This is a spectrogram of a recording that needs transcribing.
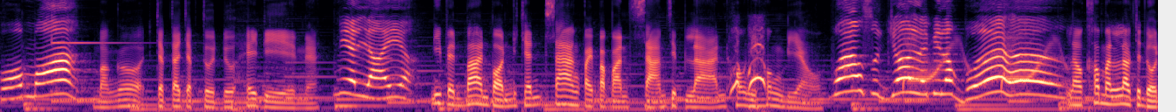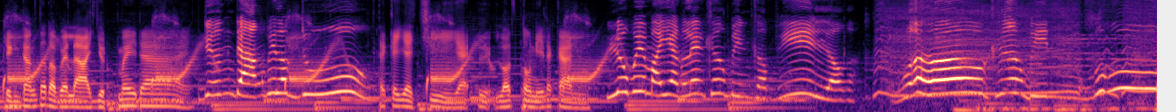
พร้อมมามังโง่จับตาจับตูดดูให้ดีนะ เนี่ยอะไรอะ นี่เป็นบ้านบอลที่ฉันสร้างไปประมาณ 30 ล้านห้องนี้ห้องเดียว ว้าวสุดยอดเลยพี่ลองเบ้อเราเข้ามาแล้วเราจะโดดดึงดังตลอดเวลาหยุดไม่ได้ ดึงดังพี่ลองดู แต่แกอย่าฉี่อย่าอึรถตรงนี้ละกัน ลูกพี่หมาอยากเล่นเครื่องบินกับพี่หรอกว้าวเครื่องบินวู้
